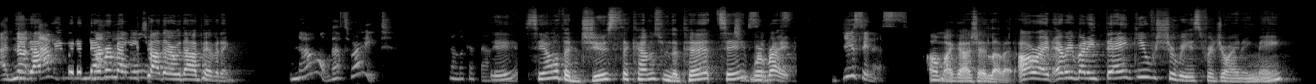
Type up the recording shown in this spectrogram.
I, no, we would have never met each other without pivoting. No, that's right. Now look at that. See, see all the juice that comes from the pit. See, Juiciness. we're right. Juiciness. Oh my gosh, I love it. All right, everybody, thank you, Charyse, for joining me.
